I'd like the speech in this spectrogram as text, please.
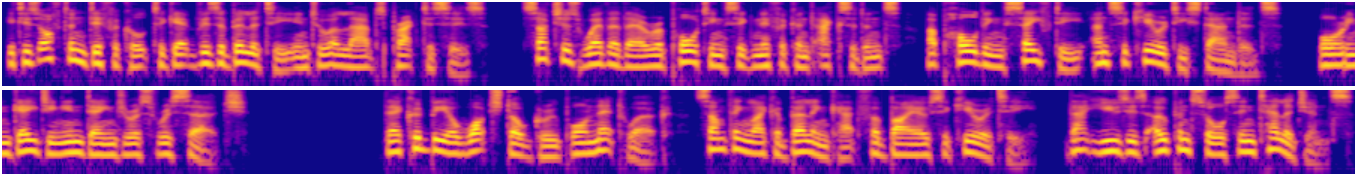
it is often difficult to get visibility into a lab's practices, such as whether they're reporting significant accidents, upholding safety and security standards, or engaging in dangerous research. There could be a watchdog group or network, something like a Bellingcat for biosecurity, that uses open source intelligence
